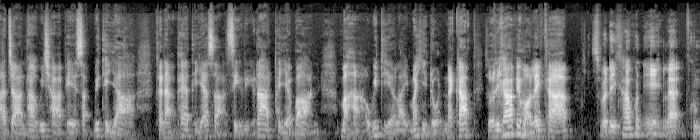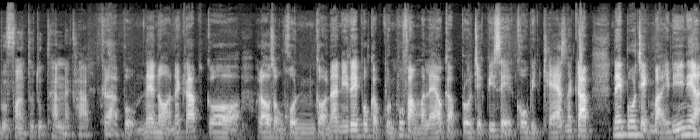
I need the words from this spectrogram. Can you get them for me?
อาจารย์ภาควิชาเภสัชวิทยา คณะแพทยศาสตร์ศิริราชพยาบาล มหาวิทยาลัยมหิดลนะครับ สวัสดีครับพี่หมอเล็กครับ สวัสดีครับคุณเอกและคุณผู้ฟังทุก ๆ ท่านนะครับ ครับผมแน่นอนนะครับ ก็เราสองคนก่อนหน้านี้ได้พบกับคุณผู้ฟังมาแล้วกับโปรเจกต์พิเศษโควิดแคสนะครับ ในโปรเจกต์ใหม่นี้เนี่ย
